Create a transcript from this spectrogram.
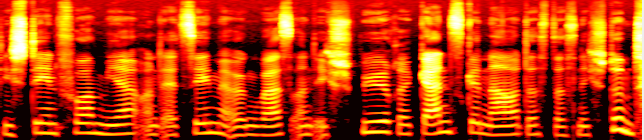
die stehen vor mir und erzählen mir irgendwas und ich spüre ganz genau, dass das nicht stimmt.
